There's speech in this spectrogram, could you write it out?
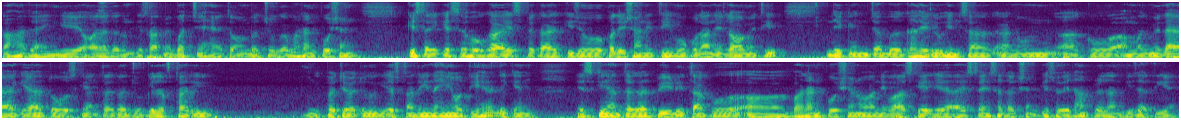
कहाँ जाएँगे? और अगर उनके साथ में बच्चे हैं तो उन बच्चों का भरण पोषण किस तरीके से होगा? इस प्रकार की जो परेशानी थी वो पुराने लॉ में थी, लेकिन जब घरेलू हिंसा कानून को अमल में लाया गया तो उसके अंतर्गत जो गिरफ्तारी, प्रतिवादी को गिरफ्तारी नहीं होती है, लेकिन इसके अंतर्गत पीड़िता को भरण पोषण और निवास के लिए अस्थायी संरक्षण की सुविधा प्रदान की जाती है।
